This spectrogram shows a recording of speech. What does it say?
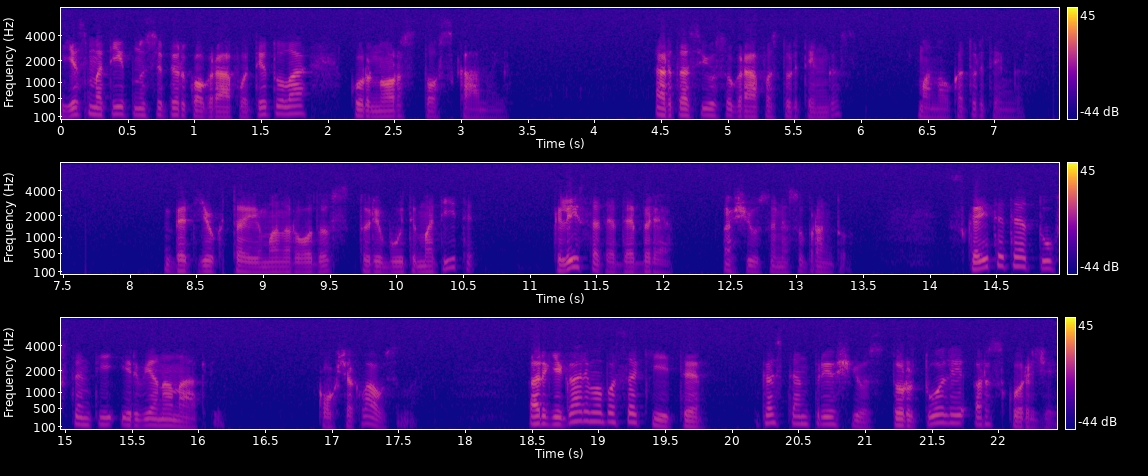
Jis matyt nusipirko grafo titulą kur nors Toskanoje. Ar tas jūsų grafas turtingas? Manau, kad turtingas. Bet juk tai, man rodos, turi būti matyti. Klystate, debre, aš jūsų nesuprantu. Skaitėte tūkstantį ir vieną naktį. Koks čia klausimas? Argi galima pasakyti, kas ten prieš jūs, turtuoliai ar skurdžiai?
